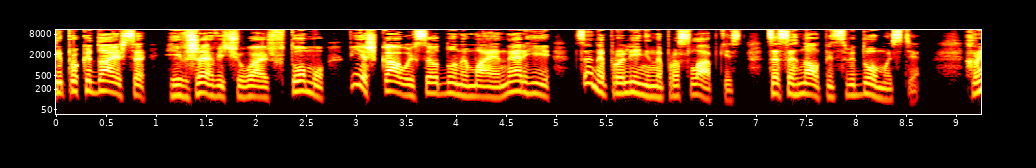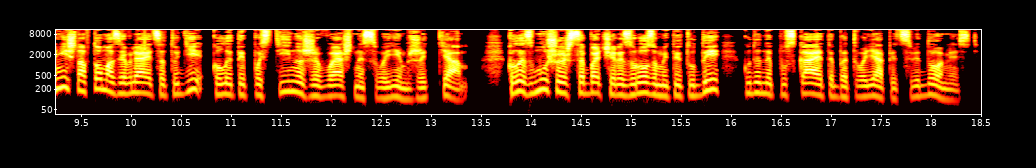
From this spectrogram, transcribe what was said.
Ти прокидаєшся і вже відчуваєш втому, п'єш каву і все одно немає енергії. Це не про лінь, не про слабкість, це сигнал підсвідомості. Хронічна втома з'являється тоді, коли ти постійно живеш не своїм життям, коли змушуєш себе через розум йти туди, куди не пускає тебе твоя підсвідомість,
